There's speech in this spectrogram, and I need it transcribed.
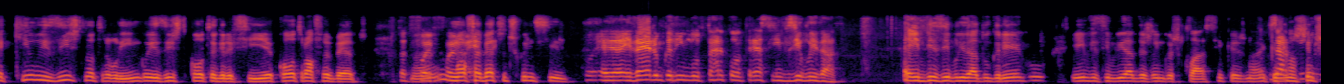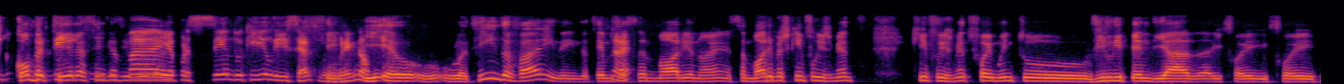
aquilo existe noutra língua, existe com outra grafia, com outro alfabeto. Portanto, foi, é? foi, um alfabeto desconhecido. A ideia era um bocadinho lutar contra essa invisibilidade. A invisibilidade do grego e a invisibilidade das línguas clássicas, não é? Que nós temos que combater essa invisibilidade. vai aparecendo aqui e ali, certo? Sim. grego não. E é, o, o, latim ainda vai, ainda, ainda temos é? essa memória, não é? Essa memória, mas que infelizmente que infelizmente foi muito vilipendiada e foi, e foi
